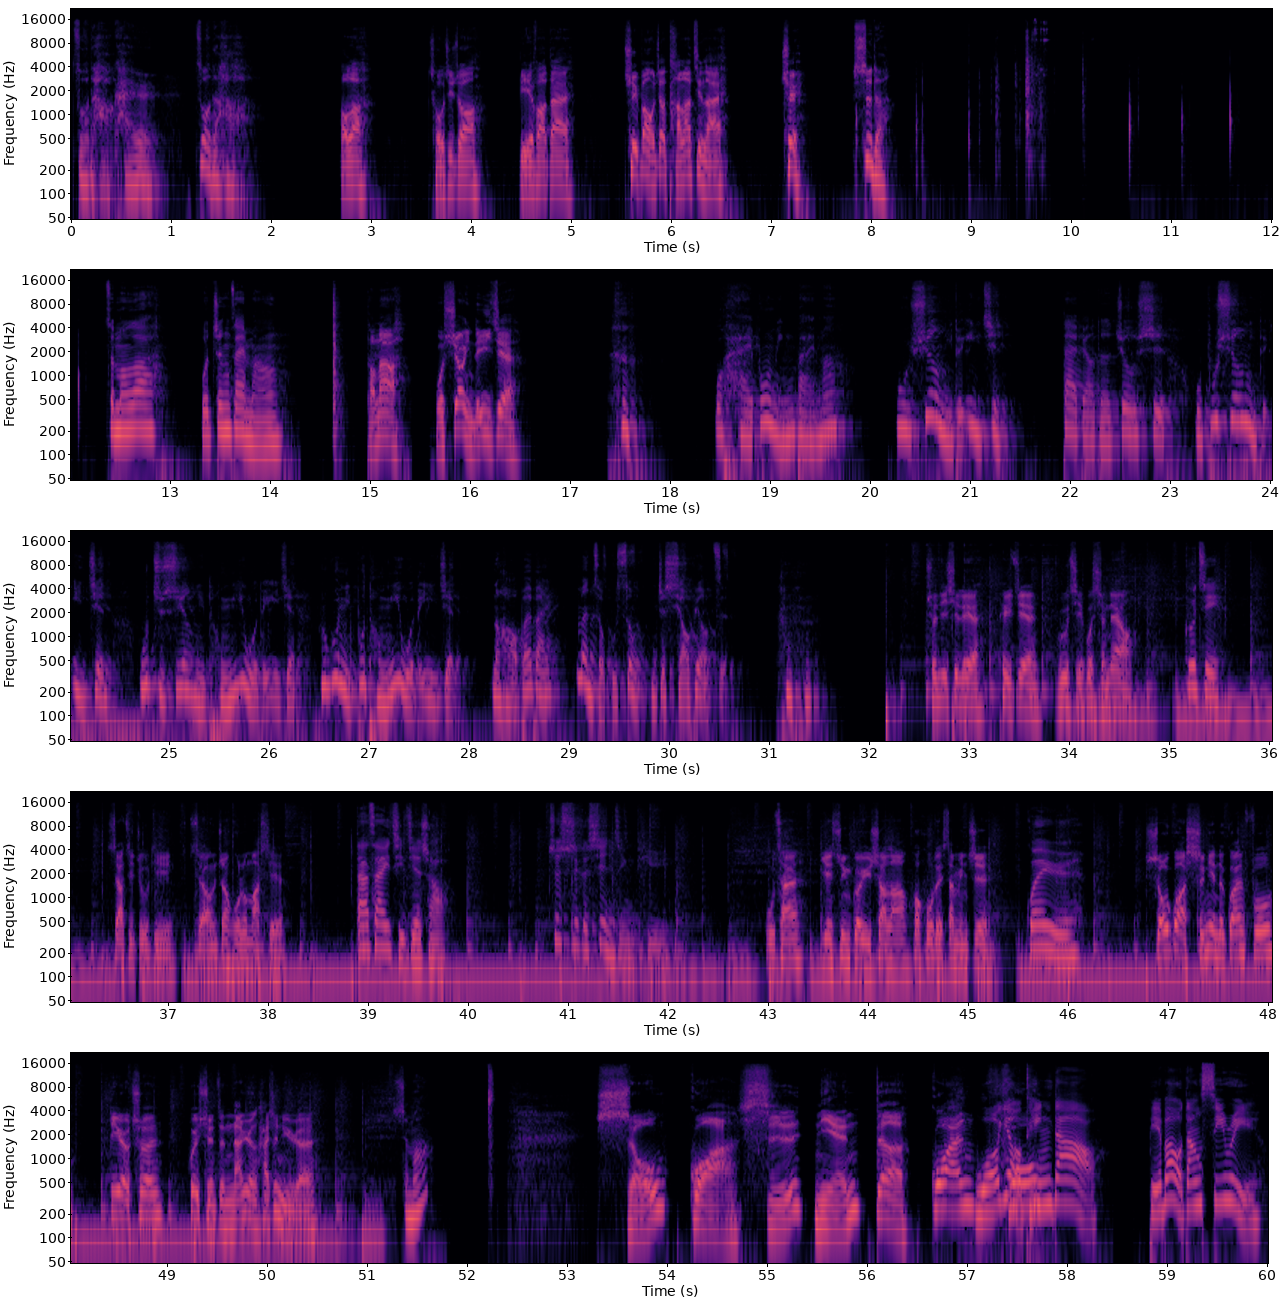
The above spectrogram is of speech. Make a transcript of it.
做得好，凯尔，做得好。好了，丑西装，别发呆，去帮我叫唐娜进来。去。是的。怎么了？我正在忙。唐娜，我需要你的意见。哼，我还不明白吗？我需要你的意见，代表的就是我不需要你的意见，我只是要你同意我的意见。如果你不同意我的意见，那好，拜拜，慢走不送，你这小婊子。哼哼。春季系列配件，Gucci 或 Chanel。Gucci。下期主题：小羊装或罗马鞋。搭在一起介绍。这是个陷阱题。午餐：烟熏鲑鱼沙拉或火腿三明治。鲑鱼。守寡十年的官夫，第二春会选择男人还是女人？什么？守寡十年的官，我有听到，别把我当 Siri。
